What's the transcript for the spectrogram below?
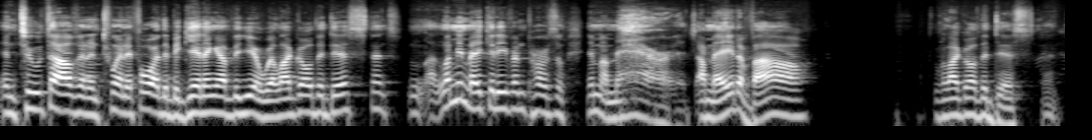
In 2024, the beginning of the year, will I go the distance? Uh, let me make it even personal. In my marriage, I made a vow. Will I go the distance?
